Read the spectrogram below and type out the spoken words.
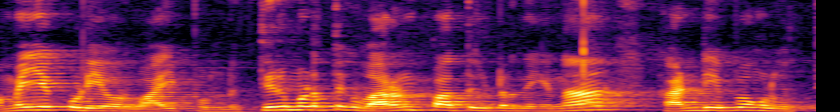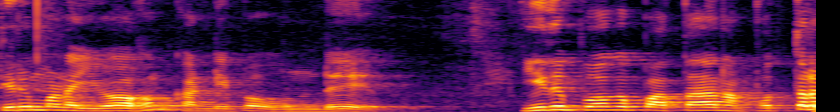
அமையக்கூடிய ஒரு வாய்ப்பு உண்டு. திருமணத்துக்கு வரன் பார்த்துக்கிட்டு இருந்தீங்கன்னா கண்டிப்பாக உங்களுக்கு திருமண யோகம் கண்டிப்பாக உண்டு. இது போக பார்த்தா நான் புத்திர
